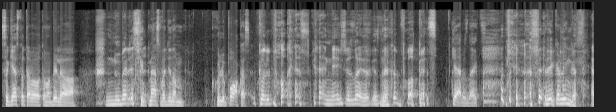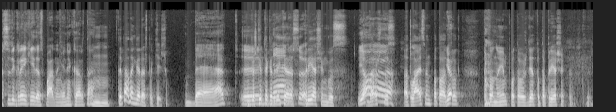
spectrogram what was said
sugestų tavo automobilio, Nubelis. kaip mes vadinam. Kulpokas, ką, neįsivaizduoju, kas tai kulpokas. Geras daiktas. Reikalingas. Esu tikrai keitęs padangą ne kartą, Mhm. Tai padangą ir aš pakeičiu. bet... Tai kažkaip tai, kad ne, reikia nesu. priešingus Jo, jo. atlaisvinti, po to Jo. atsukti, po to nuimti, po to uždėti, po to priešingus.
